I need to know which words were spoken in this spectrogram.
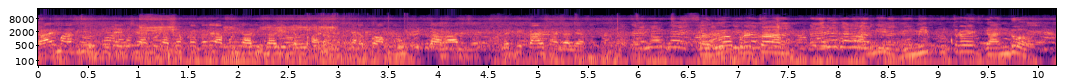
काय मागणी होती त्यांची आणि कशा प्रकारे आपण या ठिकाणी त्यांना आपण आहात नक्की काय सांगायला सर्वप्रथम आम्ही भूमिपुत्र गांडू आहोत.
